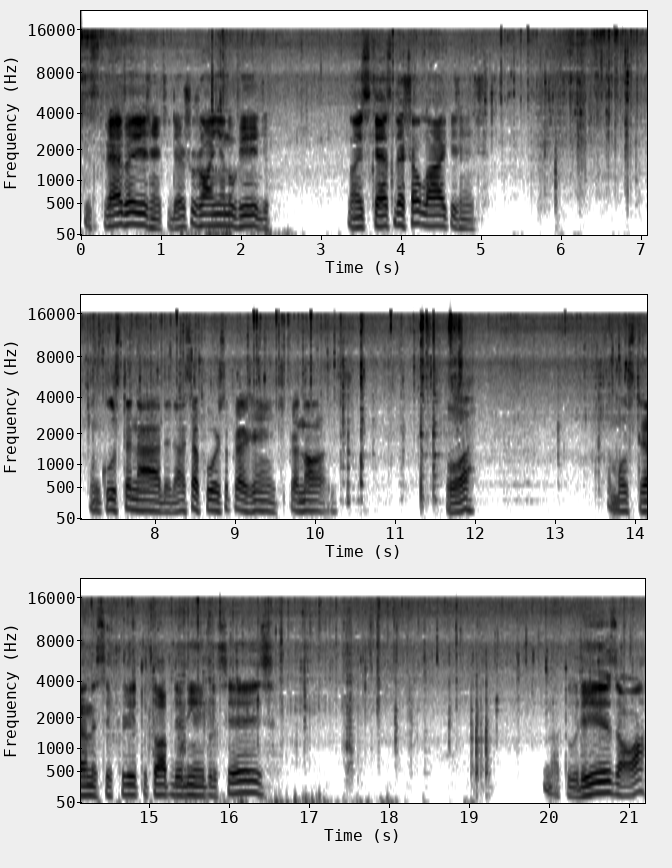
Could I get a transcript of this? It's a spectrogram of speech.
Se inscreve aí, gente. Deixa o joinha no vídeo. Não esquece de deixar o like, gente. Não custa nada. Dá essa força pra gente, pra nós. Ó. Tá mostrando esse frito top de linha aí pra vocês. Natureza, ó.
